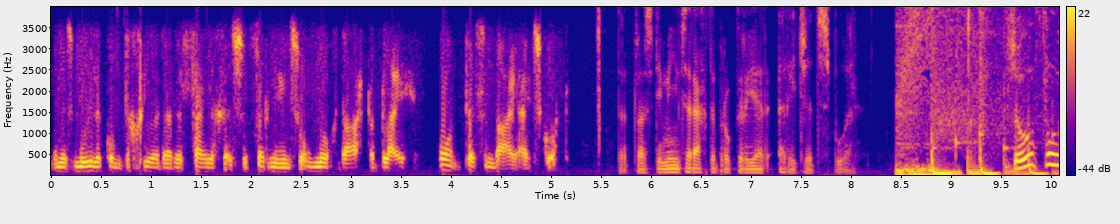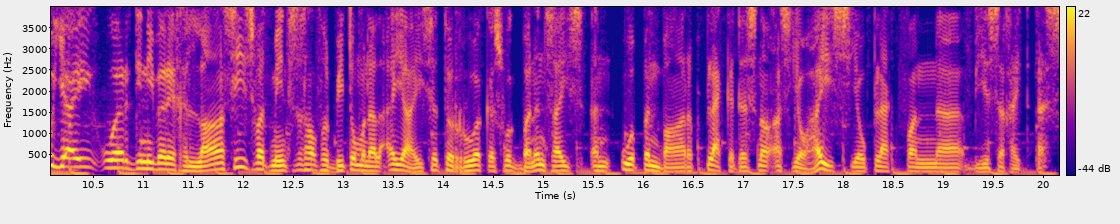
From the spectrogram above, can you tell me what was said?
en is moeilik om te glo dat dit veilig is vir mense om nog daar te bly tussen daai uitskot. Dit was die menseregte prokureur Richard Spoor. So hoe voel jy oor die nuwe regulasies wat mense sal verbied om in hulle eie huise te rook as ook binnenshuis in openbare plekke? Dis nou as jou huis jou plek van uh, besigheid is.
